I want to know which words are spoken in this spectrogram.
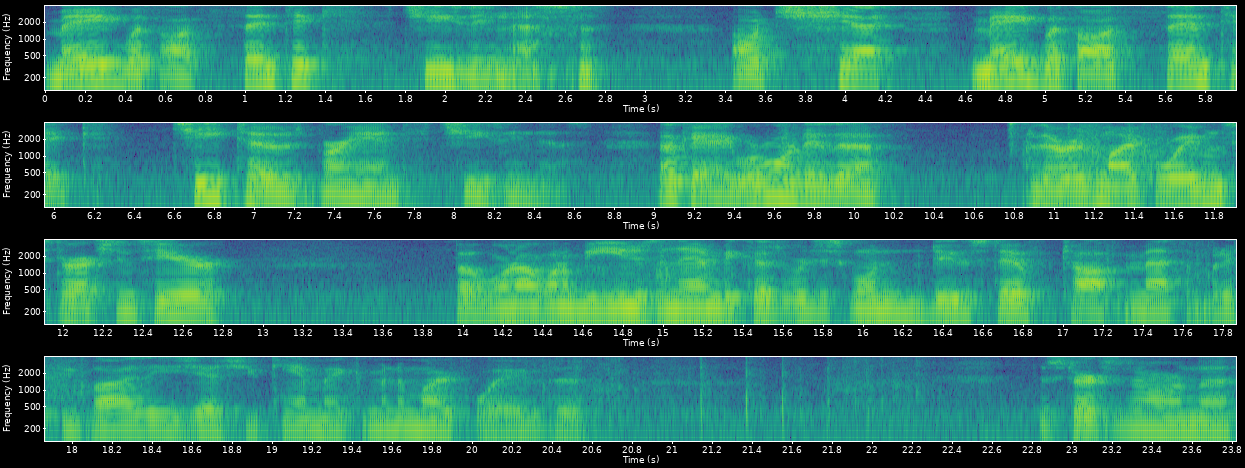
Made with authentic cheesiness. oh, chet. Made with authentic Cheetos brand cheesiness. Okay, we're going to do the... There is microwave instructions here but we're not going to be using them because we're just going to do the stove top method but if you buy these yes you can make them in the microwave the instructions are on the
